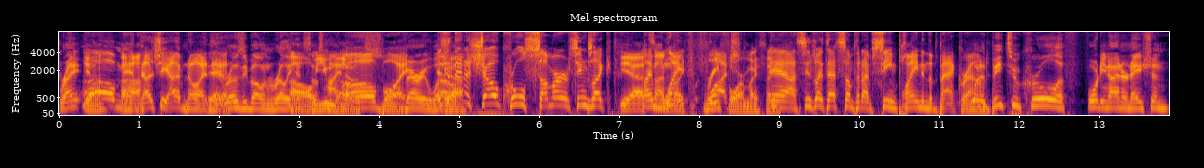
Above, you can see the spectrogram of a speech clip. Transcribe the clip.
right? Yeah. Oh man, Uh-huh. does she? I have no idea. Yeah, Rosie Bowen really hits Oh, those you high know. notes Oh boy, very well. Isn't that a show? Cruel Summer seems like Yeah, it's my on, wife like, Freeform, watched- I think. Yeah, seems like that's something I've seen playing in the background. Would it be too cruel if 49er Nation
